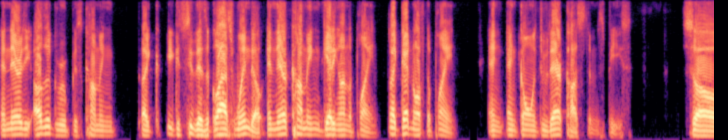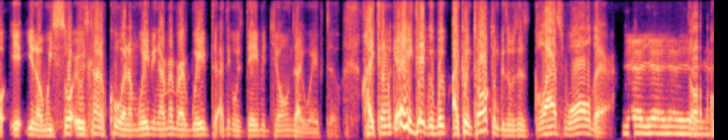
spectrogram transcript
and there the other group is coming like you can see there's a glass window and they're coming getting on the plane, like getting off the plane and, and going through their customs piece. So it, you know, we saw it was kind of cool, and I'm waving. I remember I waved to. I think it was David Jones. I waved to. Like I'm like, hey, David. I couldn't talk to him because there was this glass wall there. Yeah, yeah, yeah, yeah. So, yeah.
